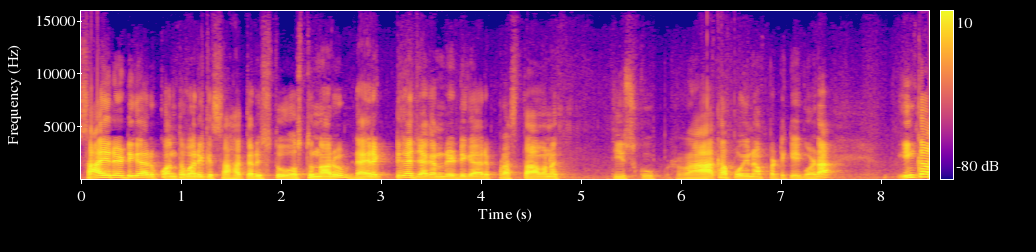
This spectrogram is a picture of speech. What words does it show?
సాయి రెడ్డి గారు కొంతవరకు సహకరిస్తూ వస్తున్నారు. డైరెక్ట్గా జగన్ రెడ్డి గారి ప్రస్తావన తీసుకు రాకపోయినప్పటికీ కూడా ఇంకా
